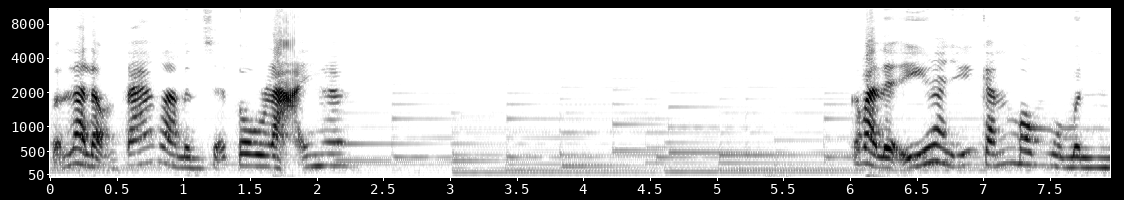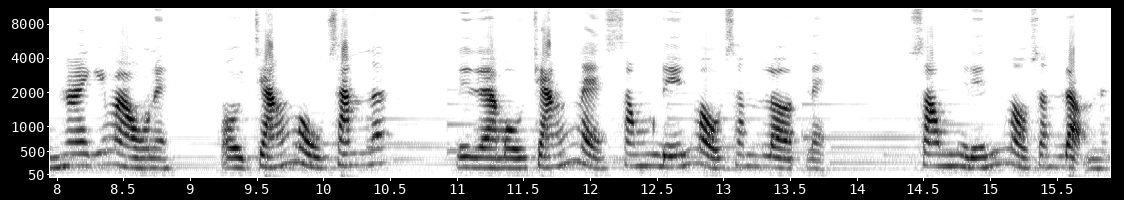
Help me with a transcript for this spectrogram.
Vẫn là động tác là mình sẽ tô lại ha. Các bạn để ý là những cái cánh bông của mình, hai cái màu này, màu trắng, màu xanh đó thì là màu trắng này, xong đến màu xanh lợt này, xong thì đến màu xanh đậm này.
